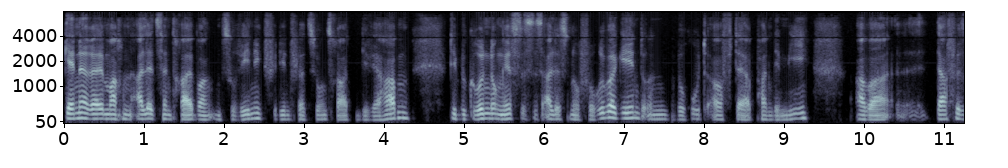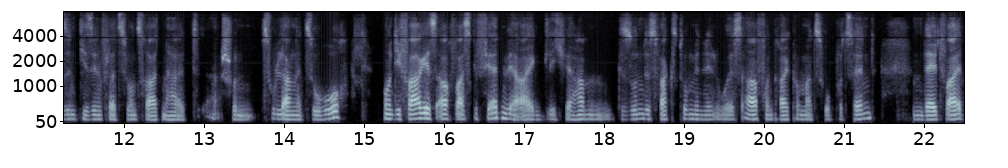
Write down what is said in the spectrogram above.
Generell machen alle Zentralbanken zu wenig für die Inflationsraten, die wir haben. Die Begründung ist, es ist alles nur vorübergehend und beruht auf der Pandemie. Aber äh, dafür sind diese Inflationsraten halt schon zu lange zu hoch. Und die Frage ist auch, was gefährden wir eigentlich? Wir haben gesundes Wachstum in den USA von 3,2 Prozent, weltweit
